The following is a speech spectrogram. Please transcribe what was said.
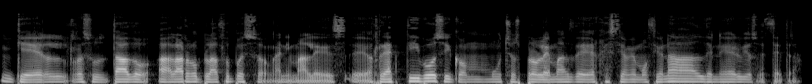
y que el resultado a largo plazo pues son animales eh, reactivos y con muchos problemas de gestión emocional, de nervios, etcétera.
